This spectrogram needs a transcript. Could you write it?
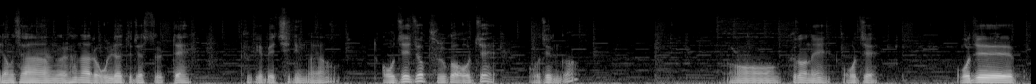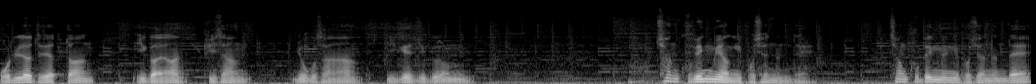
영상을 하나를 올려드렸을 때 그게 며칠인가요? 어제죠? 불과 어제? 어젠가? 어 그러네. 어제. 어제 올려드렸던 이거야 비상 요구사항. 이게 지금 1900명이 보셨는데 1900명이 보셨는데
